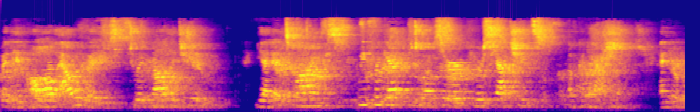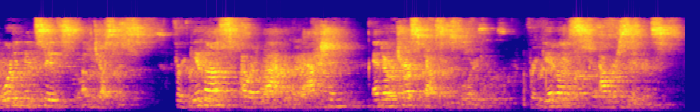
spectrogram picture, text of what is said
but in all our ways to acknowledge you. Yet at times we forget to observe your statutes of compassion and your ordinances of justice. Forgive us our lack of action and our trespasses, Lord. Forgive us our sins.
